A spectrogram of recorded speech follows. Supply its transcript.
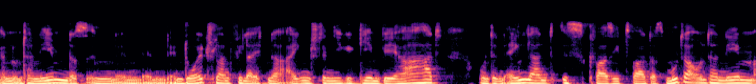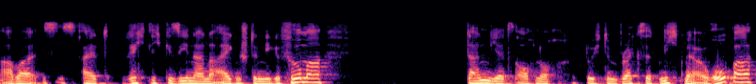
ein Unternehmen, das in, in, in Deutschland vielleicht eine eigenständige GmbH hat und in England ist quasi zwar das Mutterunternehmen, aber es ist halt rechtlich gesehen eine eigenständige Firma. Dann jetzt auch noch durch den Brexit nicht mehr Europa.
